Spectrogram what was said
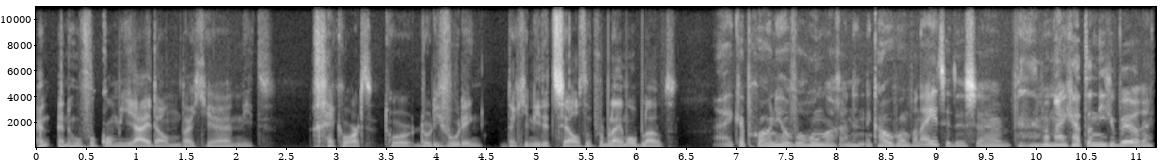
En, en hoe voorkom jij dan dat je niet gek wordt door, door die voeding? Dat je niet hetzelfde probleem oploopt? Ik heb gewoon heel veel honger en ik hou gewoon van eten, dus eh, bij mij gaat dat niet gebeuren.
